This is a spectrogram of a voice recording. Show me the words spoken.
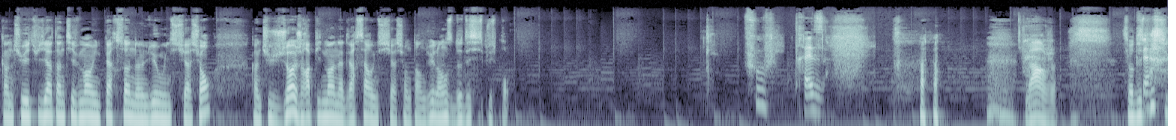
Quand tu étudies attentivement une personne, un lieu ou une situation, quand tu jauges rapidement un adversaire ou une situation tendue, lance 2d6 plus pro. Fou, 13. Large. Sur 10 plus, tu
